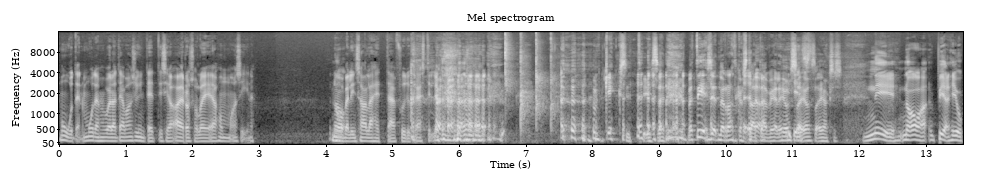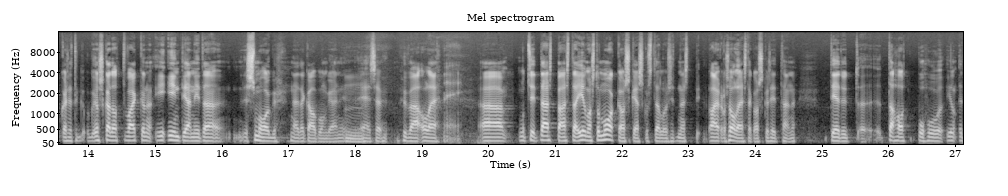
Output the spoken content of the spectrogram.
muuten? Muuten me voidaan tehdä vain synteettisiä aerosoleja ja hommaa siinä. No. Nobelin saa lähettää Futucastille. keksittiin se. Mä tiesin, että ne ratkaistaan tää vielä jossain, Yes. jossain jaksossa. Niin, no pieni hiukkas, että jos katsot vaikka Intian niitä smog, näitä kaupunkeja, niin mm. eihän se hyvää ole. Ei. Uh, Mutta sitten tästä päästään ilmastonmuokkauskeskusteluun sit näistä aerosoleista, koska sitten tietyt äh, tahot puhuu, että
